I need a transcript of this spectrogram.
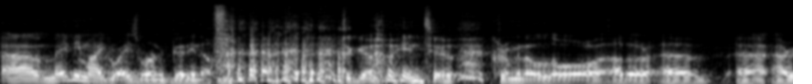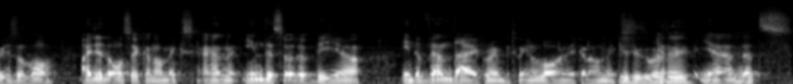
Uh, maybe my grades weren't good enough to go into criminal law or other uh, uh, areas of law. I did also economics, and in the sort of the uh, in the Venn diagram between law and economics. This is where you they. yeah, yeah. that's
